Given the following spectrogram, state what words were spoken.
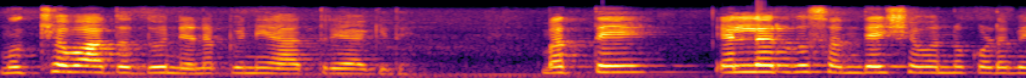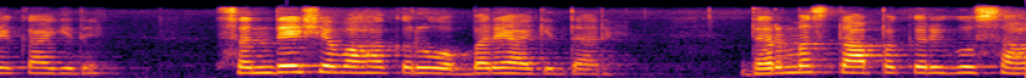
ಮುಖ್ಯವಾದದ್ದು ನೆನಪಿನ ಯಾತ್ರೆಯಾಗಿದೆ. ಮತ್ತೆ ಎಲ್ಲರಿಗೂ ಸಂದೇಶವನ್ನು ಕೊಡಬೇಕಾಗಿದೆ. ಸಂದೇಶವಾಹಕರು ಒಬ್ಬರೇ ಆಗಿದ್ದಾರೆ. ಧರ್ಮಸ್ಥಾಪಕರಿಗೂ ಸಹ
